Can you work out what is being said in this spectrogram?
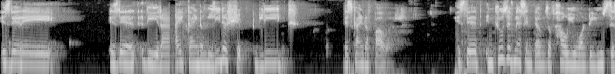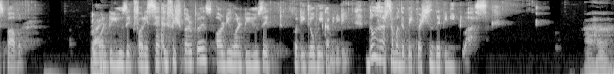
Is there a is there the right kind of leadership to lead this kind of power? Is there inclusiveness in terms of how you want to use this power? Do right. you want to use it for a selfish purpose or do you want to use it for the global community? Those are some of the big questions that we need to ask. Uh-huh.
